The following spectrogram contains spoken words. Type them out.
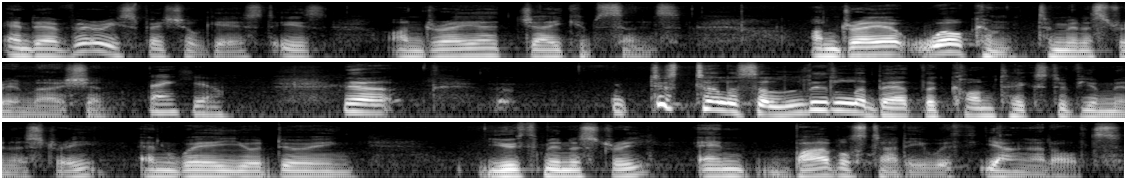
and our very special guest is Andrea Jakobsons. Andrea, welcome to Ministry in Motion. Thank you. Now, just tell us a little about the context of your ministry and where you're doing youth ministry and Bible study with young adults.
